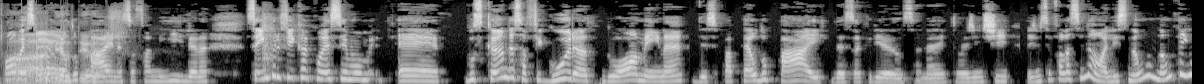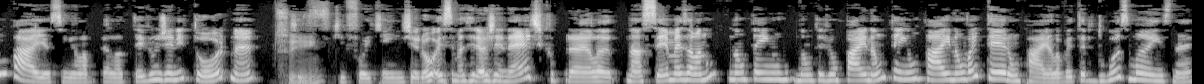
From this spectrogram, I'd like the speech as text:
qual vai ser o papel do pai nessa família, né? Sempre fica com esse momento. É, buscando essa figura do homem, né? Desse papel do pai dessa criança, né? Então a gente, a gente fala assim, não, Alice não, não tem um pai, assim, ela, ela teve um genitor, né? Sim. Que, que foi quem gerou esse material genético para ela nascer, mas ela não, não tem, não teve um pai, não tem um pai, não vai ter um pai, ela vai ter duas mães, né?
